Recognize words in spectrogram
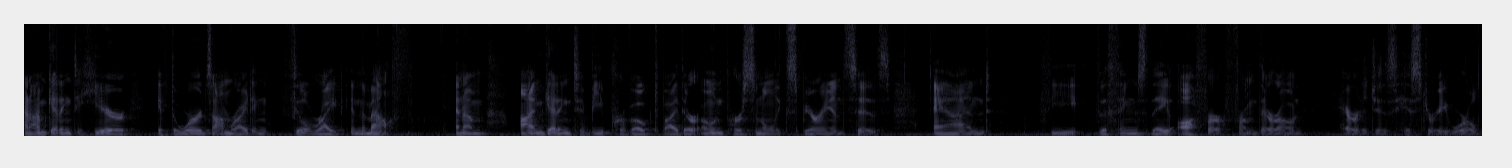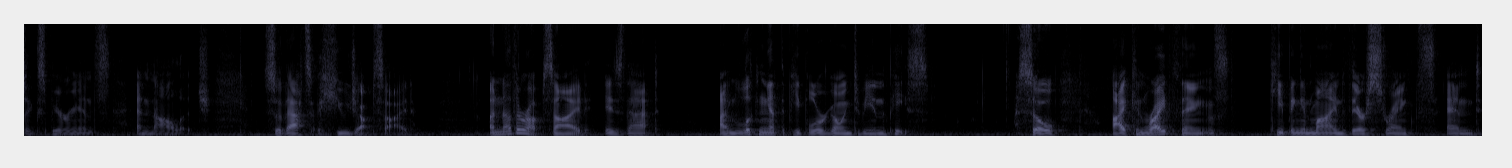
And I'm getting to hear if the words I'm writing feel right in the mouth. And I'm, I'm getting to be provoked by their own personal experiences and the, the things they offer from their own heritages, history, world experience, and knowledge. So that's a huge upside. Another upside is that I'm looking at the people who are going to be in the piece. So I can write things keeping in mind their strengths and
